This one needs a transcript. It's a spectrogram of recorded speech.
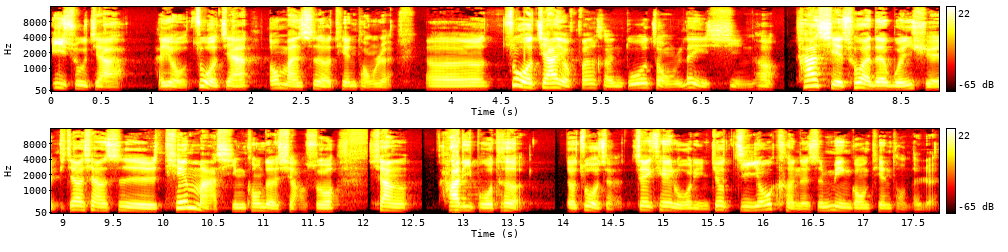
艺术家，还有作家，都蛮适合天同人。呃，作家有分很多种类型哈，他写出来的文学比较像是天马行空的小说，像《哈利波特》的作者 J.K. 罗琳就极有可能是命宫天同的人。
